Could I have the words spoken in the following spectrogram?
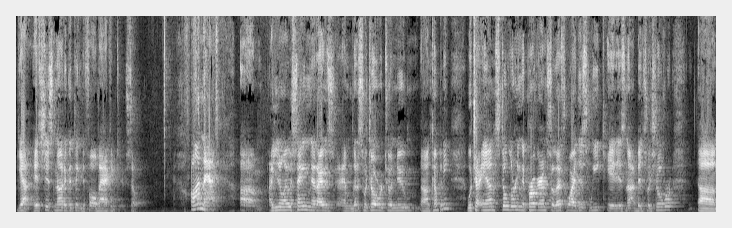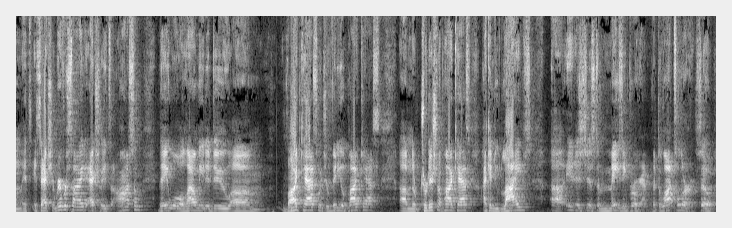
yeah, it's just not a good thing to fall back into. So, on that, um, you know, I was saying that I was I'm going to switch over to a new uh, company, which I am still learning the program. So that's why this week it has not been switched over. Um, it's, it's actually Riverside. Actually, it's awesome. They will allow me to do um, vodcasts, which are video podcasts Um, the traditional podcast, I can do lives. Uh, it is just amazing program, but a lot to learn. So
